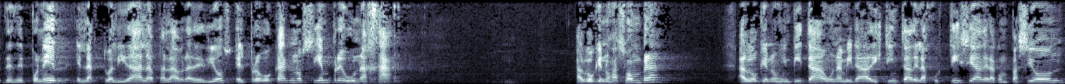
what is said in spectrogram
desde poner en la actualidad la palabra de Dios, el provocarnos siempre un ajá. Algo que nos asombra, algo que nos invita a una mirada distinta de la justicia, de la compasión,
